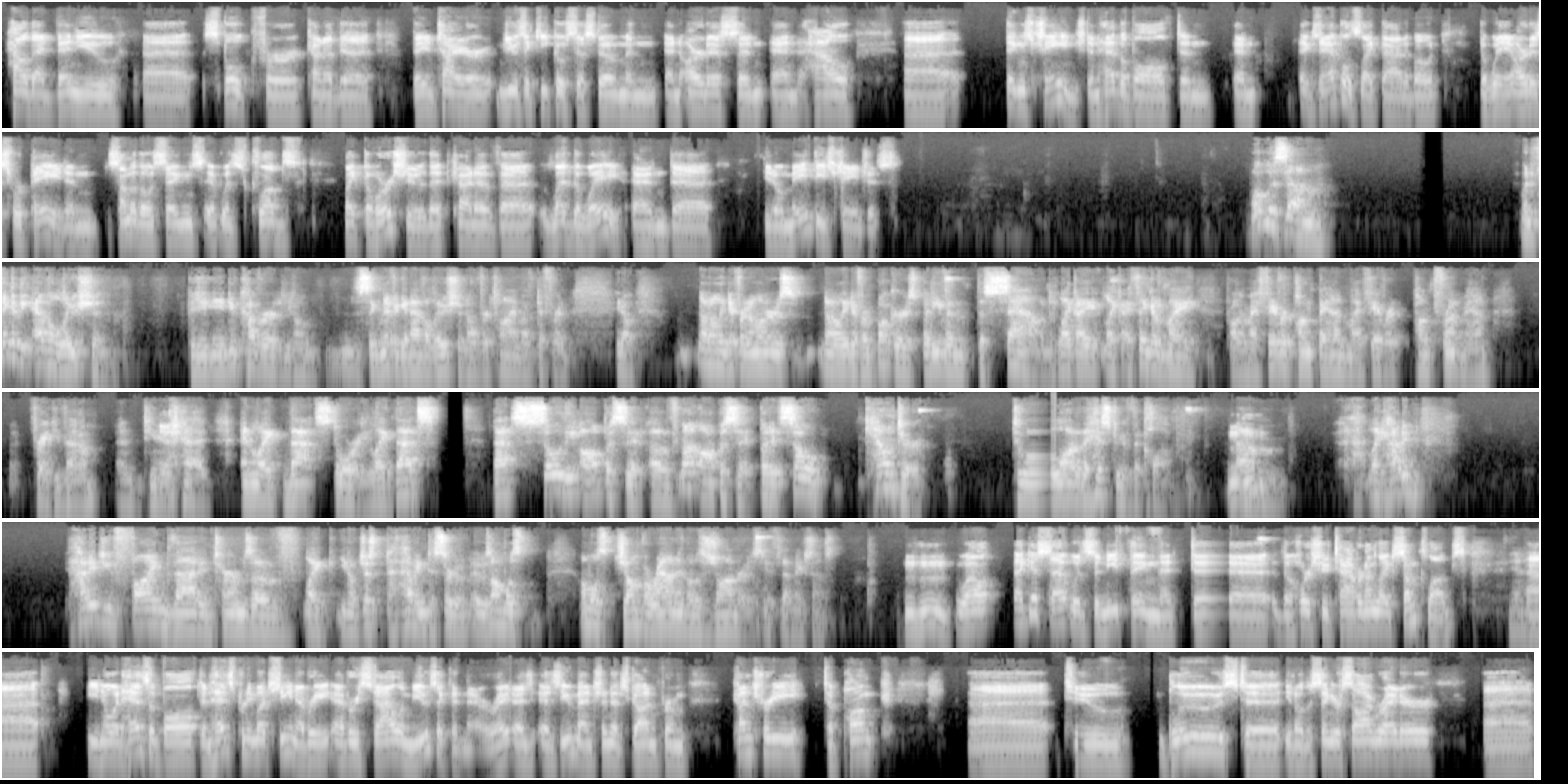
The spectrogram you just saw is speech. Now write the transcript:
how that venue uh, spoke for kind of the the entire music ecosystem and and artists and and how uh, things changed and have evolved and and examples like that about the way artists were paid. And some of those things it was clubs like the horseshoe that kind of uh, led the way and uh, you know made these changes. What was um when you think of the evolution because you, you do cover you know significant evolution over time of different you know not only different owners not only different bookers but even the sound. Like i like i think of my probably my favorite punk band my favorite punk frontman frankie venom and teenage yeah. head and like that story like that's that's so the opposite of not opposite, but it's so counter to a lot of the history of the club. Mm-hmm. Um, like how did how did you find that in terms of like you know just having to sort of it was almost almost jump around in those genres if that makes sense mm-hmm. well i guess that was the neat thing that uh, the horseshoe tavern unlike some clubs yeah. uh, you know, it has evolved and has pretty much seen every every style of music in there, right? As as you mentioned, it's gone from country to punk uh, to blues to you know the singer songwriter. Uh,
